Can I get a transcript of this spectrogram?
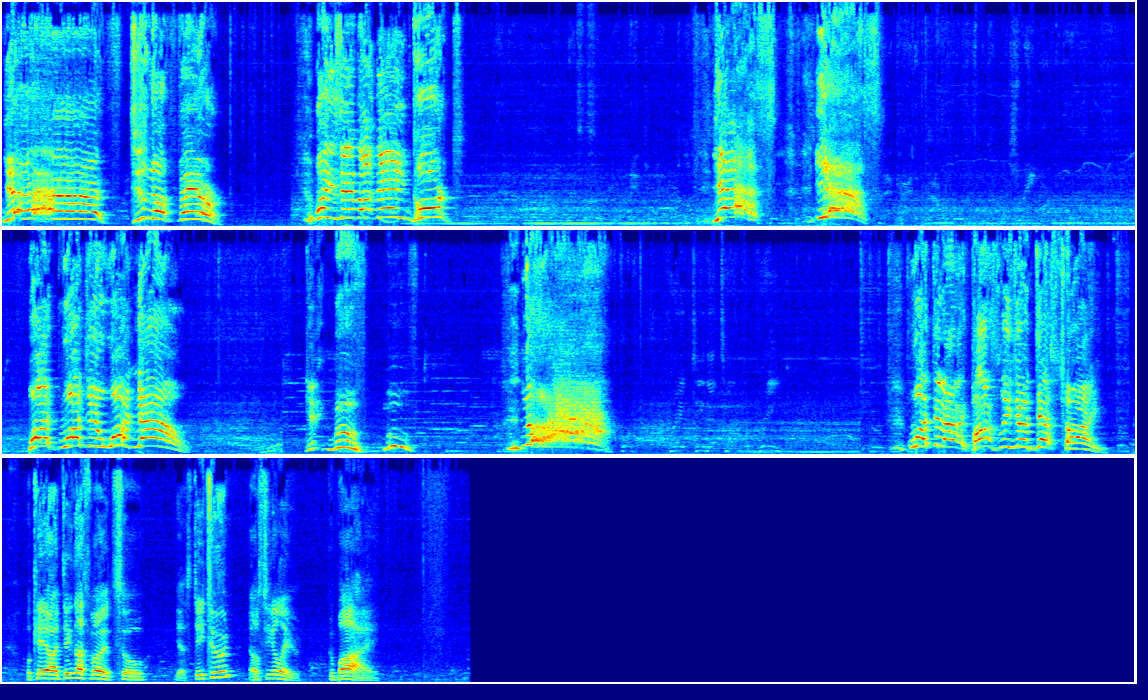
Yes! This is not fair! What do you say about me, Court? Yes! Yes! What? What do you want now? Get move, move. No! What did I possibly do this time? Okay, uh, I think that's about it. So, yeah, stay tuned. I'll see you later. Goodbye.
